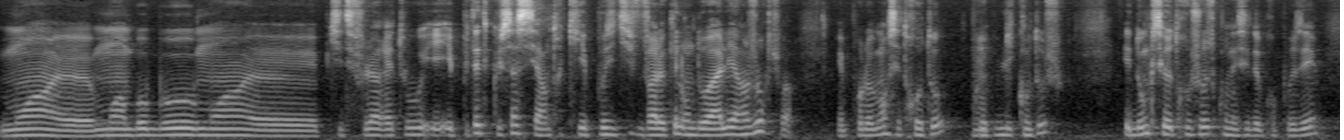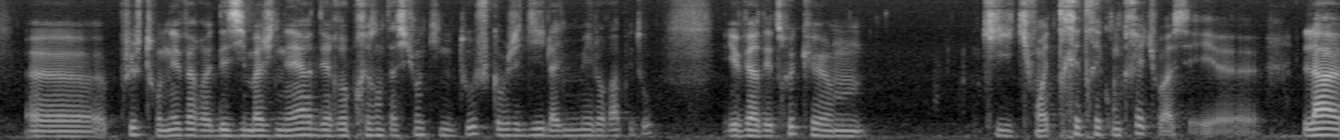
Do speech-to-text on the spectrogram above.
moins euh, moins bobo moins euh, petite fleur et tout. Et, et peut-être que ça c'est un truc qui est positif vers lequel on doit aller un jour tu vois. Mais pour le moment c'est trop tôt pour le Mm. public qu'on touche. Et donc, c'est autre chose qu'on essaie de proposer, euh, plus tourner vers des imaginaires, des représentations qui nous touchent, comme j'ai dit, l'animé, le rap et tout, et vers des trucs euh, qui, qui, vont être très très concrets, tu vois. C'est là,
